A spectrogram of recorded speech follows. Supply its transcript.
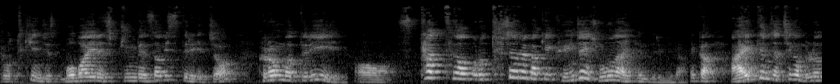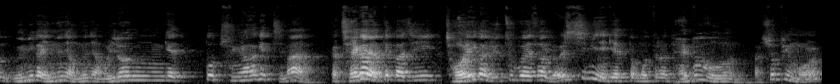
뭐 특히 이제 모바일에 집중된 서비스들이겠죠. 그런 것들이 어, 스타트업으로 투자를 받기 굉장히 좋은 아이템들입니다. 그러니까 아이템 자체가 물론 의미가 있느냐 없느냐 뭐 이런 게 또 중요하겠지만 그러니까 제가 여태까지 저희가 유튜브에서 열심히 얘기했던 것들은 대부분 그러니까 쇼핑몰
